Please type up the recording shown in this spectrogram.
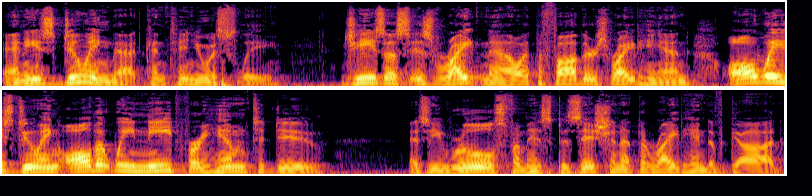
and he's doing that continuously. Jesus is right now at the Father's right hand, always doing all that we need for him to do as he rules from his position at the right hand of God.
